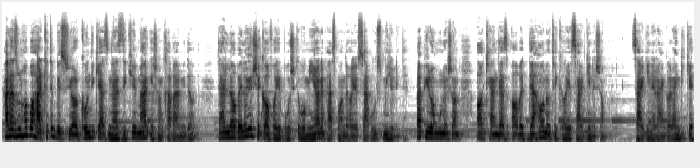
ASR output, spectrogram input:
حلزونها با حرکت بسیار کندی که از نزدیکی مرگشان خبر می‌داد در لابلای شکاف های بشکه و میان پسمانده های سبوس میلولیدند و پیرامونشان آکند از آب دهان و تکه های سرگینشان بود. سرگین رنگارنگی که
